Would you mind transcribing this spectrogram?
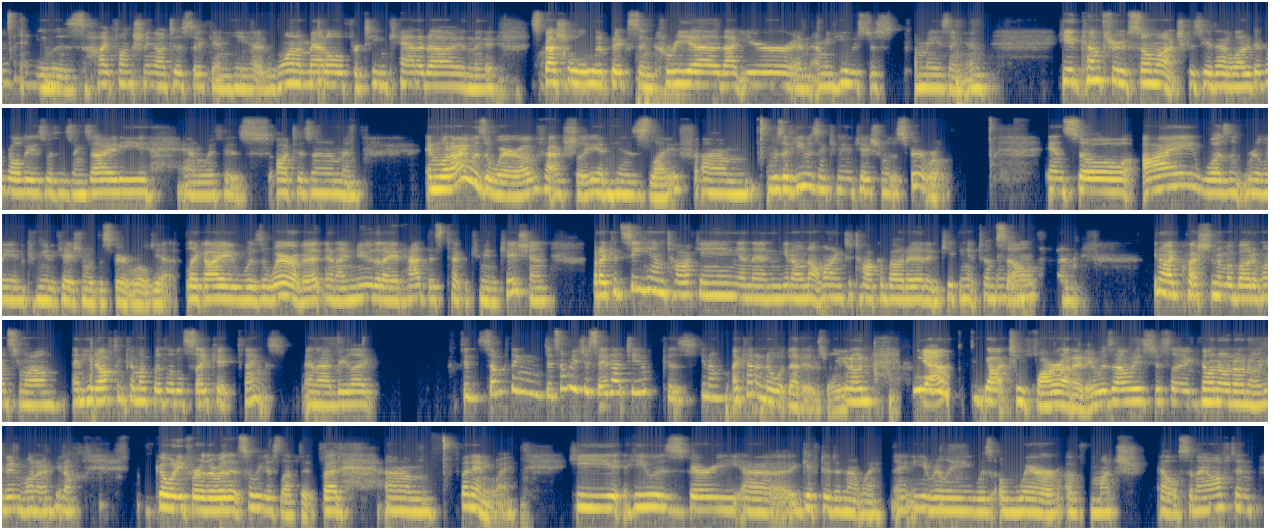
Mm-hmm. He was high functioning autistic and he had won a medal for Team Canada in the Special Olympics in Korea that year. And I mean, he was just amazing. And he had come through so much because he had had a lot of difficulties with his anxiety and with his autism. And, and what I was aware of actually in his life um, was that he was in communication with the spirit world. And so I wasn't really in communication with the spirit world yet. Like I was aware of it and I knew that I had had this type of communication, but I could see him talking and then, you know, not wanting to talk about it and keeping it to himself. Mm-hmm. And, you know, I'd question him about it once in a while. And he'd often come up with little psychic things. And I'd be like, did something, did somebody just say that to you? Because, you know, I kind of know what that is, right? You know, and yeah, got too far on it. It was always just like, no, no, no, no. He didn't want to, you know go any further with it so we just left it but um but anyway he he was very uh, gifted in that way. And he really was aware of much else. And i often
